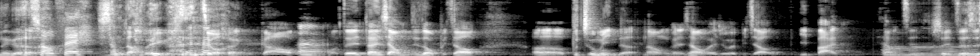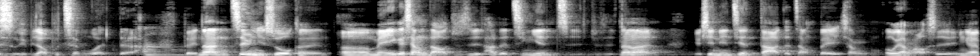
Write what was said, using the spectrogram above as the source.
那个收费，向导费可能就很高，嗯。哦，对，但像我们这种比较呃不著名的，那我们可能向导费就会比较一般这样子，哦。所以这是属于比较不成文的啦。嗯。对，那至于你说可能呃每一个向导就是他的经验值，就是当然有些年纪很大的长辈，像欧阳老师，应该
